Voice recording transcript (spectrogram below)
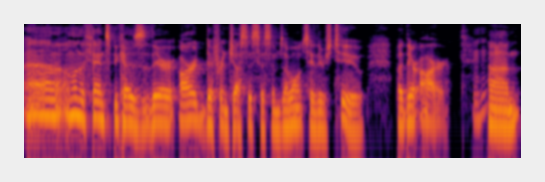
uh, I'm on the fence because there are different justice systems. I won't say there's two, but there are. Mhm. Um,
